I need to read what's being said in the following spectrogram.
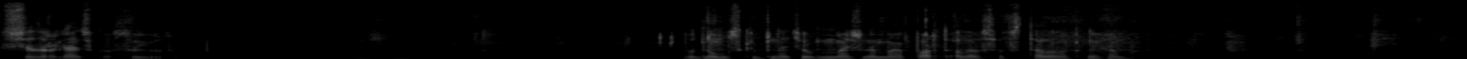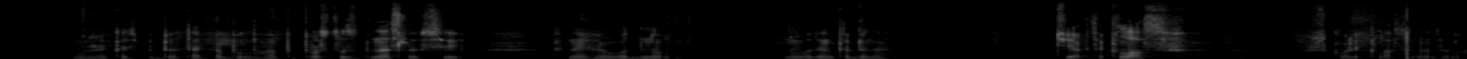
Ще з Радянського Союзу. В одному з кабінетів майже немає парт, але все встелено книгами. Може якась бібліотека була, або просто знесли всі книги в одну, ну, в один кабінет. Чи як це клас? В школі класу називали.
